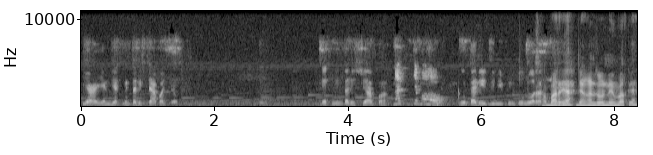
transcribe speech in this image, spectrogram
ya yang di admin tadi siapa cok? Admin tadi siapa? Gue tadi di pintu luar. Sabar ya, jangan dulu nembak ya.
